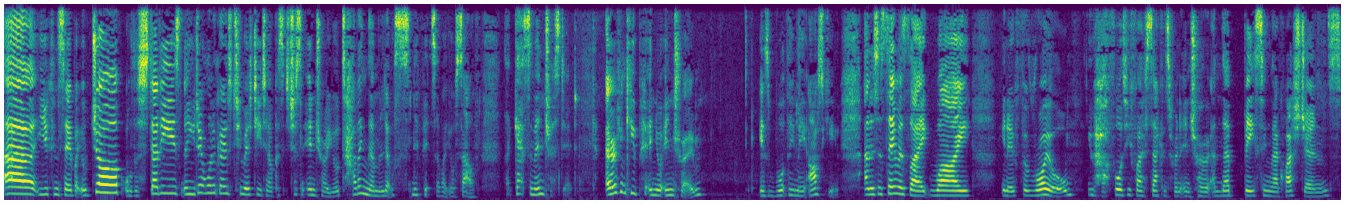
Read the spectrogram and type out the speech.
Uh, you can say about your job or the studies. Now, you don't want to go into too much detail because it's just an intro. You're telling them little snippets about yourself that gets them interested. Everything you put in your intro is what they may ask you. And it's the same as like why, you know, for Royal, you have 45 seconds for an intro and they're basing their questions,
